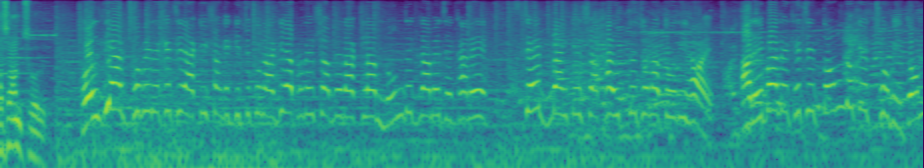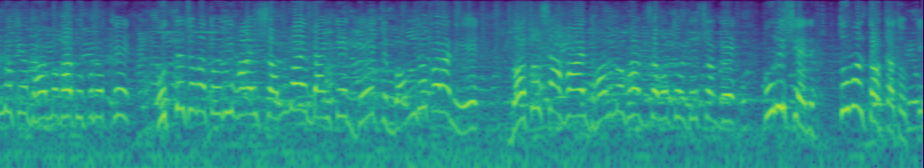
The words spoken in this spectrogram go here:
আসানসোল। হলদিয়ার ছবি রেখেছি একই সঙ্গে কিছুক্ষণ আগে আপনাদের সামনে রাখলাম নন্দীগ্রামে যেখানে স্টেট ব্যাংকের শাখায় উত্তেজনা তৈরি হয়। আর এবার রেখেছি তমলুকের ছবি তমলুকের ধর্মঘট উপলক্ষে উত্তেজনা তৈরি হয় সমবায় ব্যাংকের গেট বন্ধ করা নিয়ে। বচসা হয় ধর্মঘট সমর্থকদের সঙ্গে পুলিশের তুমুল তর্কাতর্কি।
